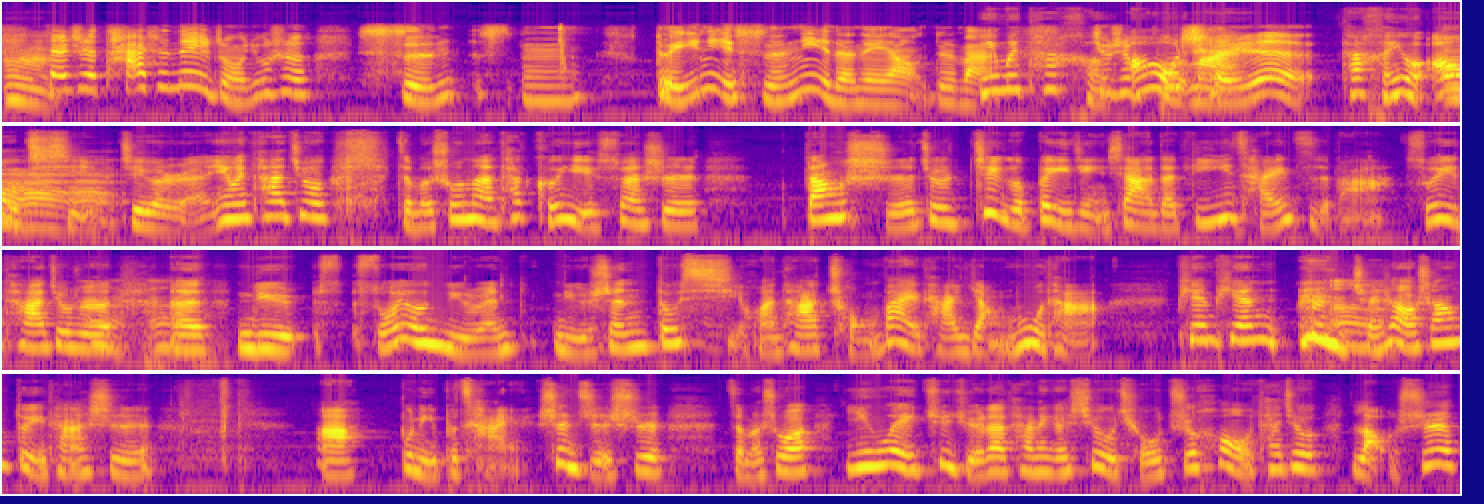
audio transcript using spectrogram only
嗯，但是他是那种就是损，嗯，怼你损你的那样，对吧？因为他很就是傲不承慢，认，他很有傲气嗯，这个人，因为他就怎么说呢，他可以算是。当时就是这个背景下的第一才子吧，所以他就是、嗯呃女所有女人女生都喜欢他、崇拜他、仰慕他，偏偏陈少商对他是啊不理不睬，甚至是怎么说？因为拒绝了他那个绣球之后，他就老是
